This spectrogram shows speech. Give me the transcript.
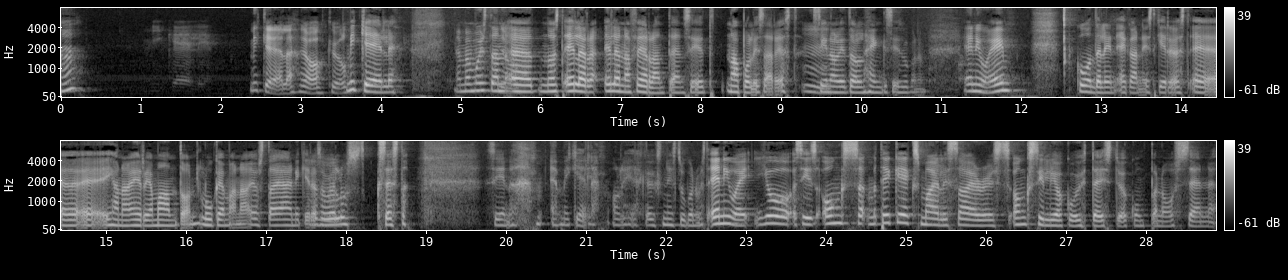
Huh? Michele, joo, kyllä. Michele. Ja mä muistan Joo. äh, noista Elena Ferranten siitä Napolisarjasta. Mm. Siinä oli tuolla henkisiä sukunimi. Anyway, kuuntelin ekan niistä kirjoista e, e, e, ihanaa Erja Manton lukemana jostain äänikirjasovelluksesta. Siinä Michele oli ehkä yksi niistä sukunimistä. Anyway, joo, siis onks, mä tekeekö Miley Cyrus, onko sillä joku yhteistyökumppanuus sen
